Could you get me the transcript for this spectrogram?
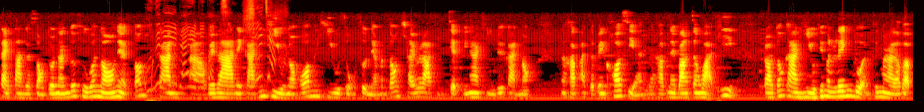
แตกต่างจาก2ตัวนั้นก็คือว่าน้องเนี่ยต้องการเวลาในการที่ฮิลเนาะ เพราะว่ามันฮิลสูงสุดเนี่ยมันต้องใช้เวลาถึง 7 วินาทีด้วยกันเนาะนะครับ อาจจะเป็นข้อเสียนะครับในบางจังหวะที่เราต้องการฮิลที่มันเร่งด่วนขึ้นมาแล้วแบบ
